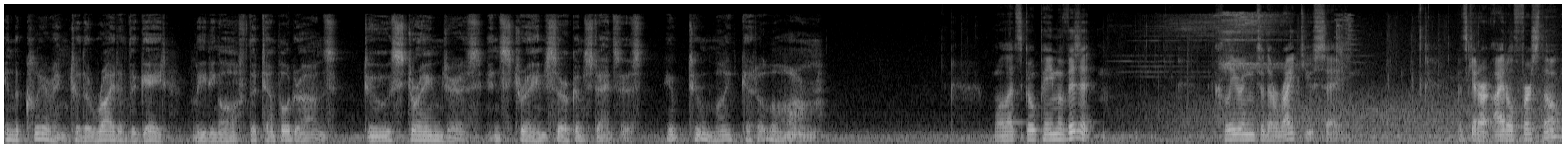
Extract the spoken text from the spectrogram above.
in the clearing to the right of the gate leading off the temple grounds. Two strangers in strange circumstances. You two might get along. Well, let's go pay him a visit. Clearing to the right, you say. Let's get our idol first, though,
